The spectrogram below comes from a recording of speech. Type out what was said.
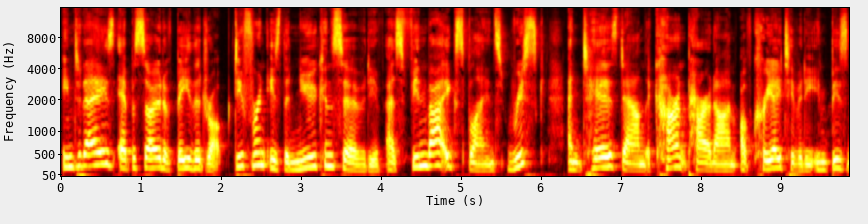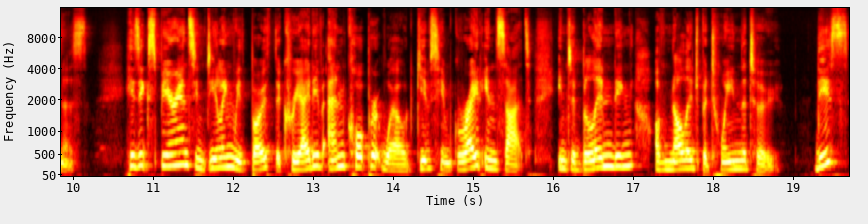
In today's episode of Be the Drop, different is the new conservative as Finbar explains risk and tears down the current paradigm of creativity in business. His experience in dealing with both the creative and corporate world gives him great insight into blending of knowledge between the two. This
